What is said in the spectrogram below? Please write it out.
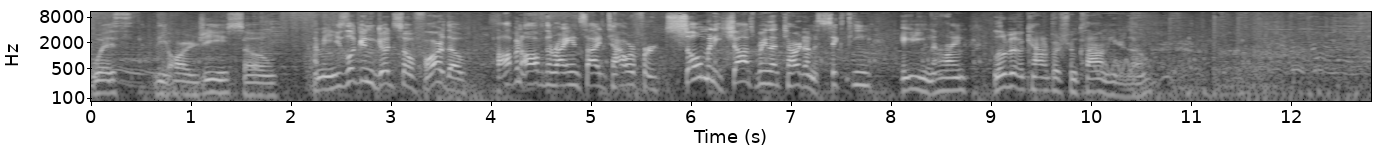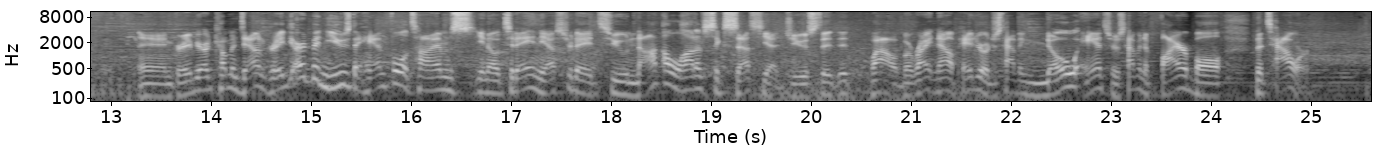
with the RG. So, I mean, he's looking good so far though. Popping off the right hand side tower for so many shots, bringing that tower down to 1689. A little bit of a counter push from Clown here though. And Graveyard coming down. Graveyard been used a handful of times, you know, today and yesterday to not a lot of success yet, Juice. It, it, wow, but right now, Pedro just having no answers, having to fireball the tower.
